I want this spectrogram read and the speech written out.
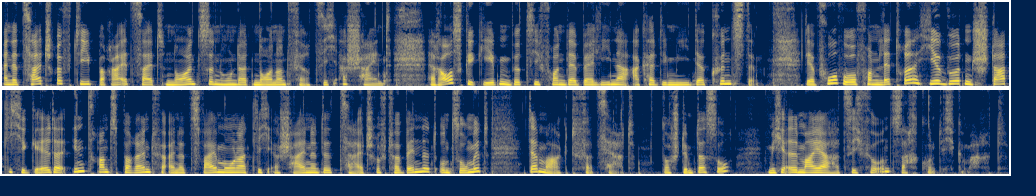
eine Zeitschrift, die bereits seit 1949 erscheint. Herausgegeben wird sie von der Berliner Akademie der Künste. Der Vorwurf von Lettre, hier würden staatliche Gelder intransparent für eine zweimonatlich erscheinende Zeitschrift verwendet und somit der Markt verzerrt. Doch stimmt das so? Michael Mayer hat sich für uns sachkundig gemacht.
